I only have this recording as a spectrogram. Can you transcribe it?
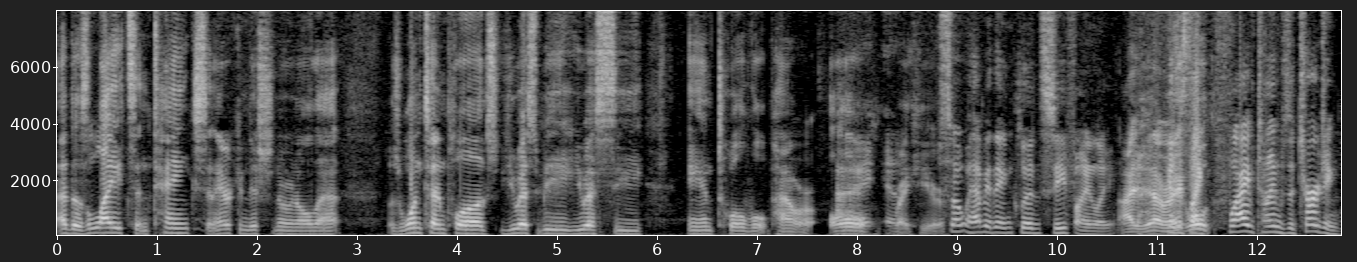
that does lights and tanks and air conditioner and all that. There's 110 plugs, USB, USB-C, and 12 volt power all right here. So happy they included C finally. I, yeah, right. It's Well, like five times the charging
